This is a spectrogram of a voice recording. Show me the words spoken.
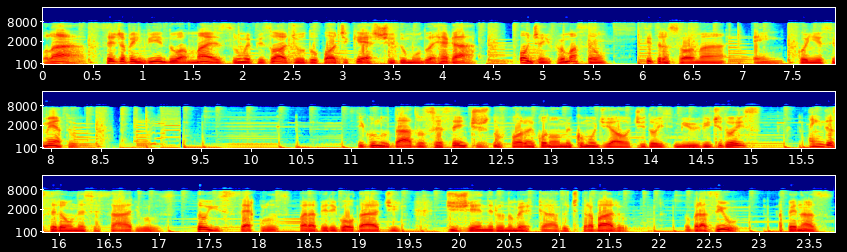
Olá, seja bem-vindo a mais um episódio do podcast do Mundo RH, onde a informação se transforma em conhecimento. Segundo dados recentes do Fórum Econômico Mundial de 2022, ainda serão necessários dois séculos para ver igualdade de gênero no mercado de trabalho. No Brasil, apenas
